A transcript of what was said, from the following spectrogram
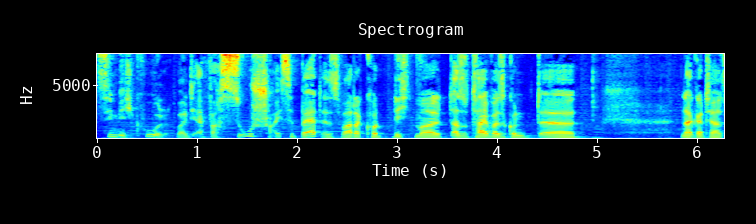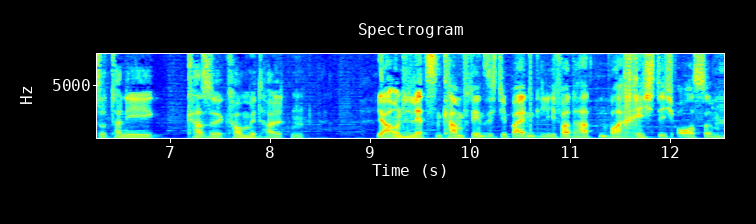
ziemlich cool, weil die einfach so scheiße bad ist. War da konnte nicht mal, also teilweise konnte äh, Nagata, also Tani Kasse, kaum mithalten. Ja, und den letzten Kampf, den sich die beiden geliefert hatten, war richtig awesome.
